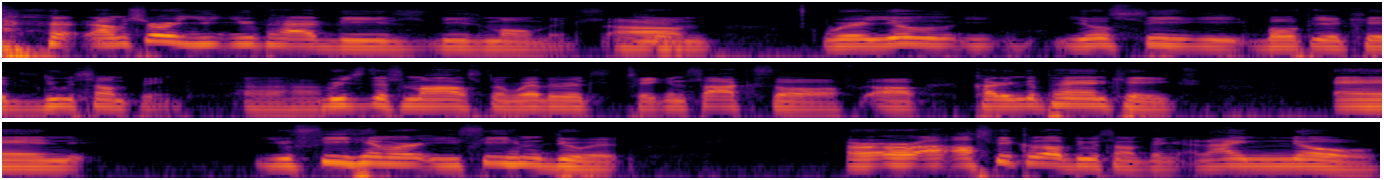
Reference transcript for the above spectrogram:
I'm sure you, you've had these these moments Yeah. um, where you'll you'll see both of your kids do something, Uh-huh. reach this milestone, whether it's taking socks off, uh, cutting the pancakes, and you see him or you see him do it, or, or I'll see Khalil do something, and I know,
